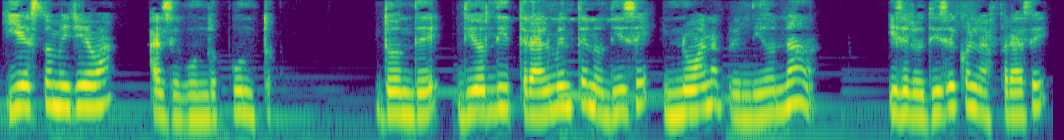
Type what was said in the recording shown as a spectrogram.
Y esto me lleva al segundo punto, donde Dios literalmente nos dice no han aprendido nada. Y se los dice con la frase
